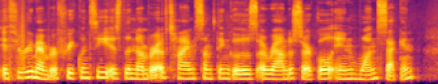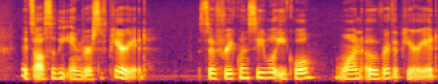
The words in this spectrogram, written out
If you remember, frequency is the number of times something goes around a circle in one second. It's also the inverse of period. So frequency will equal 1 over the period,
